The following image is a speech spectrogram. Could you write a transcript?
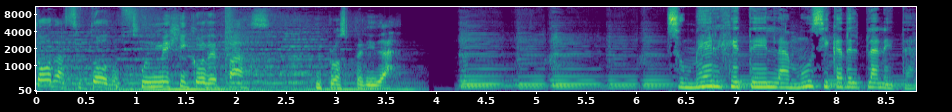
todas y todos, un México de paz y prosperidad. Sumérgete en la música del planeta.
